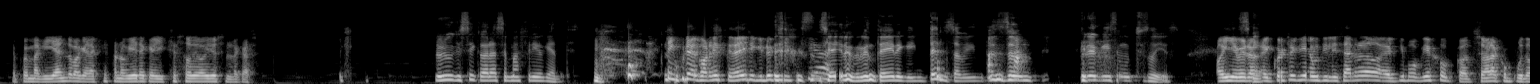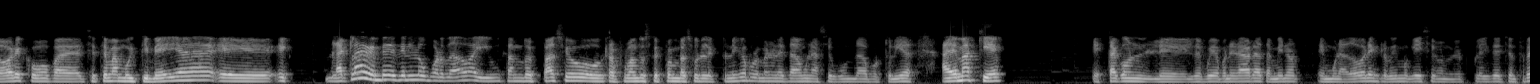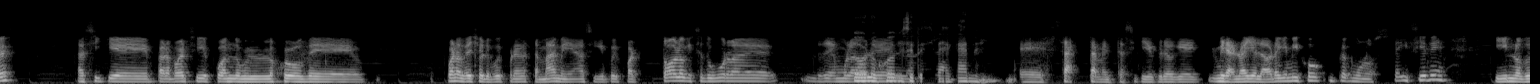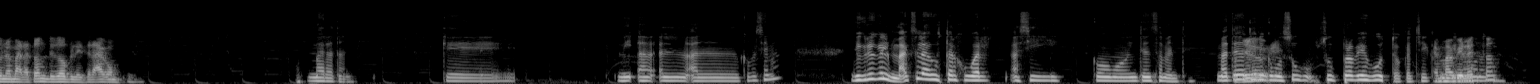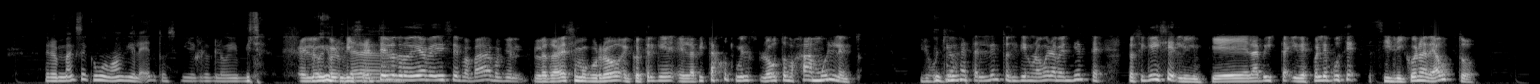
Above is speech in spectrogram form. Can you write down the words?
Después maquillando para que la jefa no viera que hay exceso de hoyos en la casa. Lo único que sé es que ahora hace más frío que antes. Tengo una corriente de aire que no existe. sí, hay una corriente de aire que intensa, intensa. Creo que hice muchos hoyos. Oye, pero encuentro que utilizar los equipos viejos, consolas, computadores como para el sistema multimedia, eh, es la clave en vez de tenerlo guardado ahí usando espacio o transformándose después en basura electrónica, por lo menos les da una segunda oportunidad. Además que está con, les voy a poner ahora también emuladores, lo mismo que hice con el PlayStation 3. Así que para poder seguir jugando los juegos de... Bueno, de hecho le puedes poner hasta mame, así que puedes jugar todo lo que se te ocurra de, todos los juegos que se te dé la gana. Exactamente, así que yo creo que. Mira, no hay la hora que mi hijo cumple como unos 6, 7 y irnos de una maratón de doble Dragon. Maratón. Que. al, ¿Cómo se llama? Yo creo que el Max le va a gustar jugar así como intensamente. Mateo tiene como sus propios gustos, ¿caché? ¿Es más violento? Pero el Max es como más violento, así que yo creo que lo voy a invitar. El, Vicente el otro día me dice, papá, porque la otra vez se me ocurrió, encontré que en la pista Hot Wheels los autos bajaban muy lento. Y yo, ¿por qué van a estar lentos si tienen una buena pendiente? Entonces, ¿qué hice? Limpié la pista y después le puse silicona de auto.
